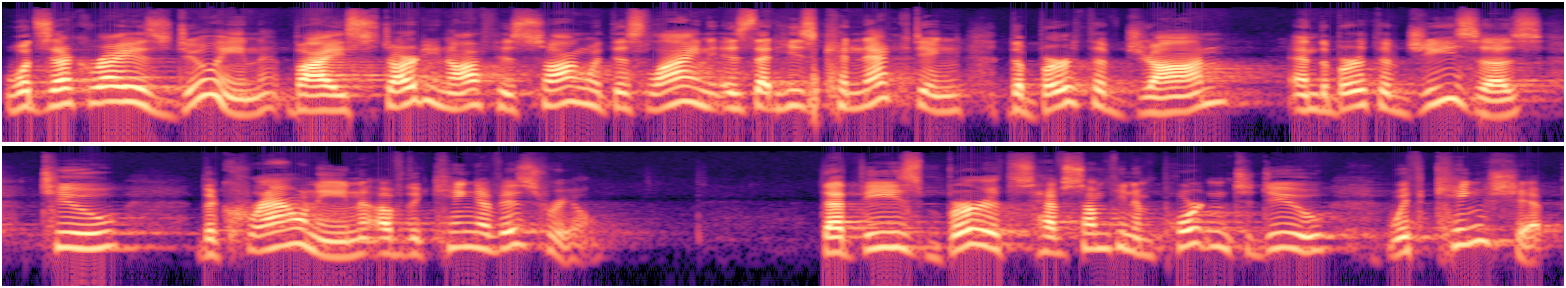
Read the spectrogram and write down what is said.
what Zechariah is doing by starting off his song with this line is that he's connecting the birth of John and the birth of Jesus to the crowning of the king of Israel. That these births have something important to do with kingship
